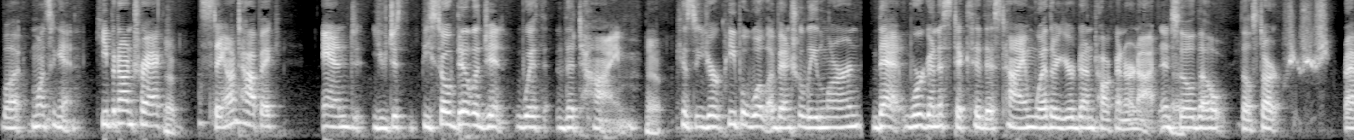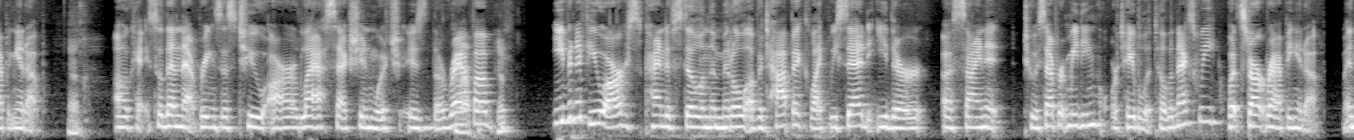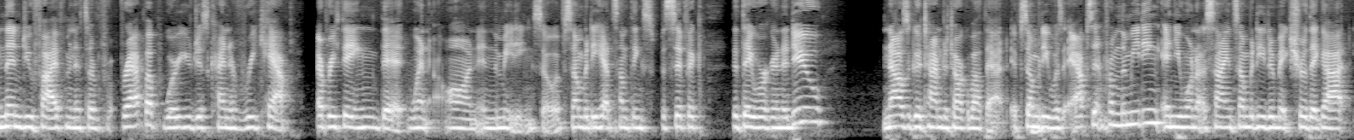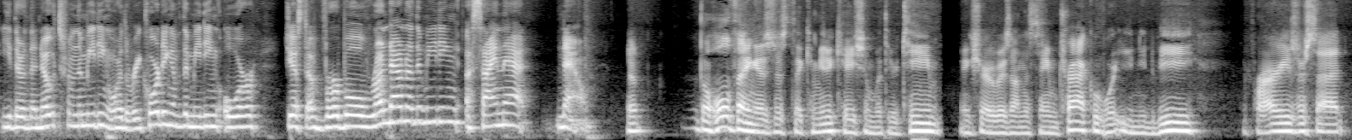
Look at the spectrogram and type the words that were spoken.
But once again, keep it on track, Yep. stay on topic, and you just be so diligent with the time. Yep. Because your people will eventually learn that we're going to stick to this time, whether you're done talking or not. And so they'll they'll start wrapping it up. Yep. Okay, so then that brings us to our last section, which is the wrap up. Yep. Even if you are kind of still in the middle of a topic, like we said, either assign it to a separate meeting or table it till the next week, but start wrapping it up. And then do five minutes of wrap up where you just kind of recap everything that went on in the meeting. So if somebody had something specific that they were going to do, now's a good time to talk about that. If somebody was absent from the meeting and you want to assign somebody to make sure they got either the notes from the meeting or the recording of the meeting or just a verbal rundown of the meeting, assign that now. Yep. The whole thing is just the communication with your team. Make sure everybody's on the same track with what you need to be. Priorities are set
